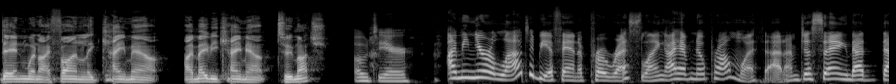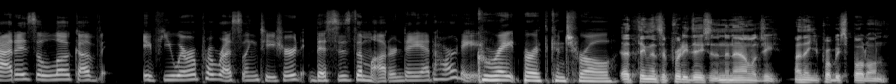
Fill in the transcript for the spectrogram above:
Then when I finally came out, I maybe came out too much. Oh dear. I mean, you're allowed to be a fan of pro wrestling. I have no problem with that. I'm just saying that that is a look of if you wear a pro wrestling t-shirt, this is the modern day Ed Hardy. Great birth control. I think that's a pretty decent analogy. I think you're probably spot on.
